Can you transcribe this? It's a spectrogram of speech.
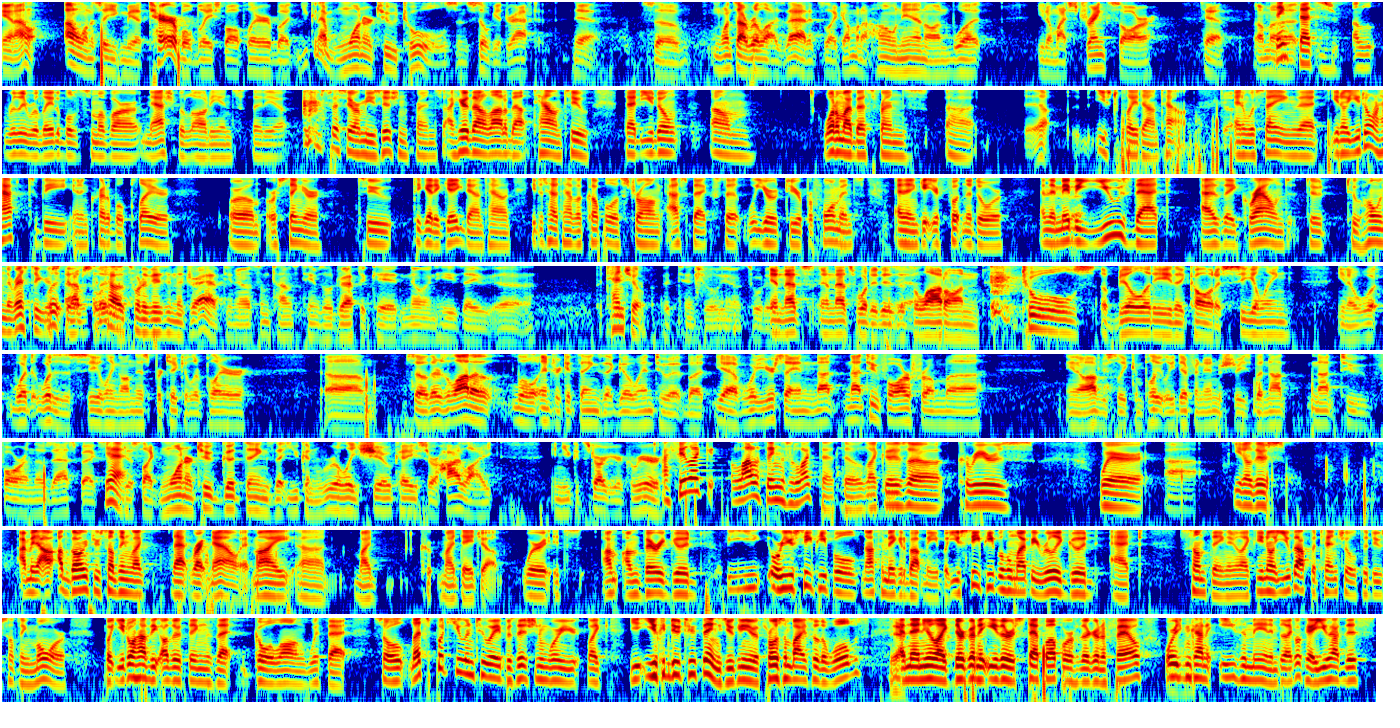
And I don't I don't want to say you can be a terrible baseball player, but you can have one or two tools and still get drafted. Yeah. So once I realized that, it's like I'm going to hone in on what you know my strengths are. Yeah. I'm I gonna, think that's a, really relatable to some of our Nashville audience, that uh, especially our musician friends. I hear that a lot about town too. That you don't. Um, one of my best friends uh, uh, used to play downtown, Okay. and was saying that you know you don't have to be an incredible player or um, or singer to to get a gig downtown. You just have to have a couple of strong aspects to your to your performance, and then get your foot in the door, and then maybe use that as a ground to to hone the rest of your Well, skills. That's how it sort of is in the draft. You know, sometimes teams will draft a kid knowing he's a uh, Potential. potential, you know, sort of. and that's and that's what it is. It's a lot on tools, ability. They call it a ceiling. You know what what what is the ceiling on this particular player? Um, so there's a lot of little intricate things that go into it. But yeah, what you're saying, not not too far from, uh, you know, obviously completely different industries, but not not too far in those aspects. Yeah. Just like one or two good things that you can really showcase or highlight, and you could start your career. I feel like a lot of things are like that though. Like there's uh, careers where uh, you know there's. I mean, I, I'm going through something like that right now at my uh, my my day job, where it's I'm I'm very good, or you see people not to make it about me, but you see people who might be really good at something, and you're like, you know, you got potential to do something more, but you don't have the other things that go along with that. So let's put you into a position where you're like, you, you can do two things. You can either throw somebody to the wolves, Yeah. and then you're like, they're going to either step up or if they're going to fail, or you can kind of ease them in and be like, okay, you have this.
